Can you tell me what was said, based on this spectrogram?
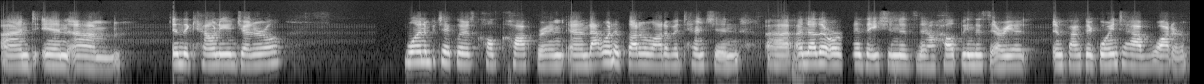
and in um, in the county in general. One in particular is called Cochrane, and that one has gotten a lot of attention. Uh, another organization is now helping this area. In fact, they're going to have water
